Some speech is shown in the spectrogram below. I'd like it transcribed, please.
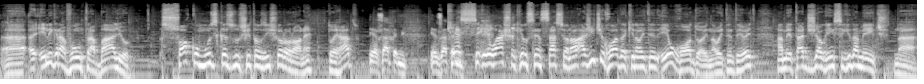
ah, ele gravou um trabalho só com músicas do Chitãozinho Chororó, né? Tô errado? Exatamente, É exatamente. se- eu acho aquilo sensacional. A gente roda aqui na 80, eu rodo na 88 a metade de alguém seguidamente. Na,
